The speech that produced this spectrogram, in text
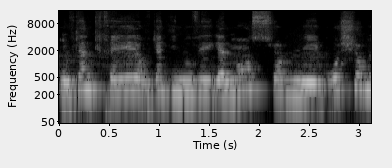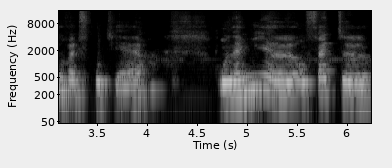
on vient de créer, on vient d'innover également sur les brochures Nouvelles Frontières. On a mis, euh, en fait, euh,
